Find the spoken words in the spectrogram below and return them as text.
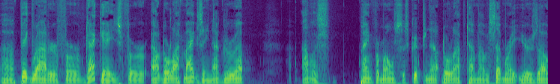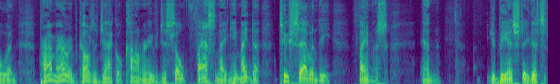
uh, big writer for decades for Outdoor Life magazine. I grew up I was paying for my own subscription to Outdoor Lifetime. I was seven or eight years old, and primarily because of Jack O'Connor, he was just so fascinating. He made the 270 famous, and you'd be interested. This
